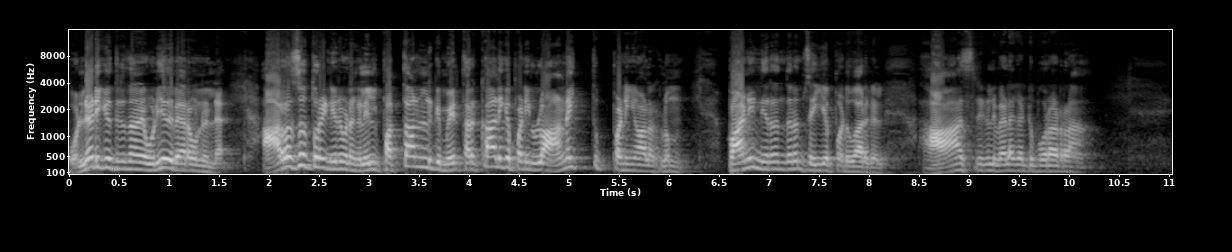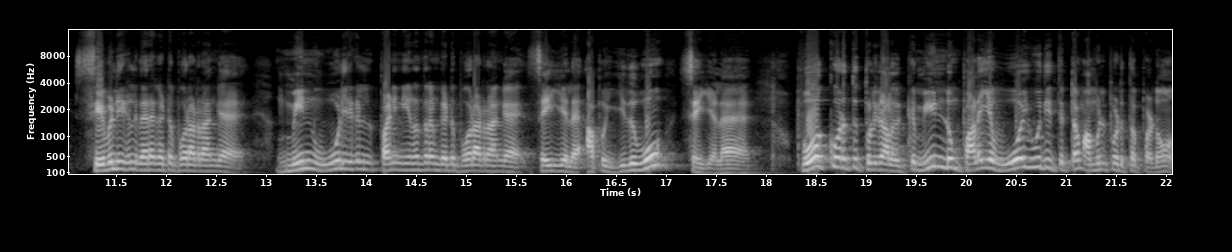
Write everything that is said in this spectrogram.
கொள்ளடிக்கிறது தானே ஒழிய வேற ஒன்றும் இல்லை. அரசு துறை நிறுவனங்களில் பத்தாண்டுகளுக்கு மேல் தற்காலிக பணியில் உள்ள அனைத்து பணியாளர்களும் பணி நிரந்தரம் செய்யப்படுவார்கள். ஆசிரியர்கள் வேலை கட்டு போராடுறான். செவிலிகள் வேலை கட்டு போராடுறாங்க. மின் ஊழியர்கள் பணி நிரந்தரம் கேட்டு போராடுறாங்க. செய்யலை. அப்போ இதுவும் செய்யலை. போக்குவரத்து தொழிலாளருக்கு மீண்டும் பழைய ஓய்வூதிய திட்டம் அமுல்படுத்தப்படும்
